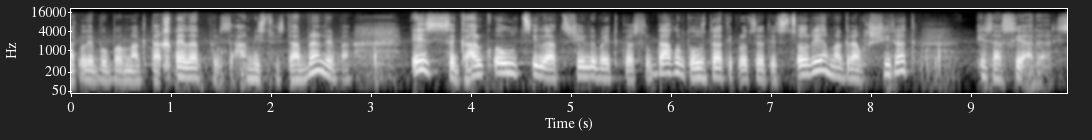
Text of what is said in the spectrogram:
ნაკლებობა მაგ და ყველაფერს ამისთვის დაბრალება, ეს გარკვეულწილად შეიძლება ითქვას, რომ დაახლოებით 30%-ით სწორია, მაგრამ ხშირად ეს ასე არ არის.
